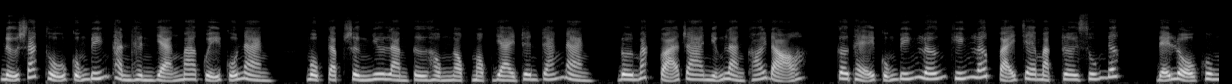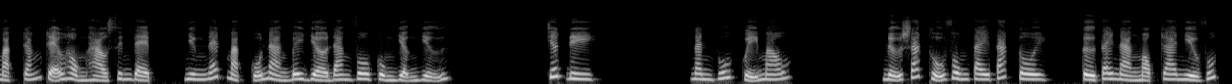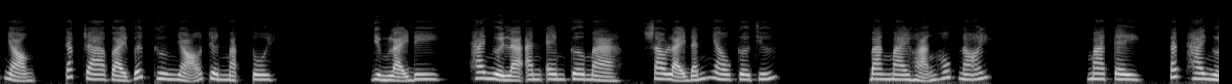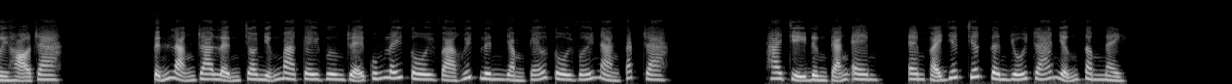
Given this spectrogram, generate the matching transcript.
Nữ sát thủ cũng biến thành hình dạng ma quỷ của nàng, một cặp sừng như làm từ hồng ngọc mọc dài trên trán nàng, đôi mắt tỏa ra những làn khói đỏ, cơ thể cũng biến lớn khiến lớp vải che mặt rơi xuống đất, để lộ khuôn mặt trắng trẻo hồng hào xinh đẹp, nhưng nét mặt của nàng bây giờ đang vô cùng giận dữ. Chết đi! Nanh vuốt quỷ máu. Nữ sát thủ vung tay tác tôi, từ tay nàng mọc ra nhiều vuốt nhọn, cắt ra vài vết thương nhỏ trên mặt tôi. Dừng lại đi, hai người là anh em cơ mà, sao lại đánh nhau cơ chứ? Ban Mai hoảng hốt nói. Ma cây, tách hai người họ ra. Tĩnh lặng ra lệnh cho những ma cây vương rễ cuốn lấy tôi và huyết linh nhằm kéo tôi với nàng tách ra. Hai chị đừng cản em, em phải giết chết tên dối trá nhẫn tâm này.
